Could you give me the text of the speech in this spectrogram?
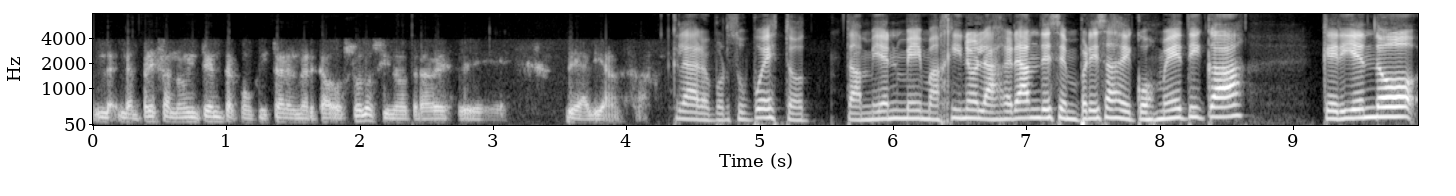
la, la, empresa no intenta conquistar el mercado solo, sino a través de, de alianzas. Claro, por supuesto también me imagino las grandes empresas de cosmética queriendo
